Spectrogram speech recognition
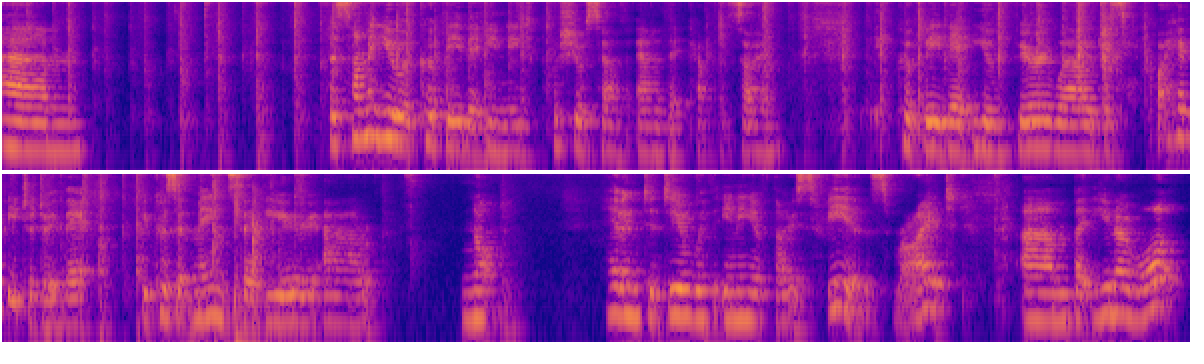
Um for some of you it could be that you need to push yourself out of that comfort zone. It could be that you're very well just quite happy to do that because it means that you are not having to deal with any of those fears, right? Um, but you know what?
